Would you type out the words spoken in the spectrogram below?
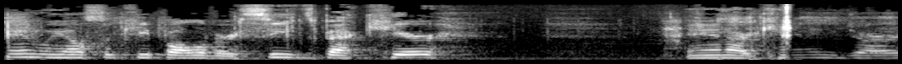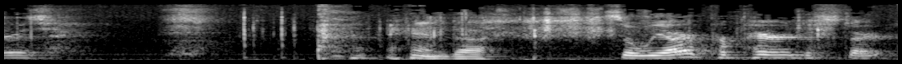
and we also keep all of our seeds back here and our canning jars. and uh, so we are prepared to start,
